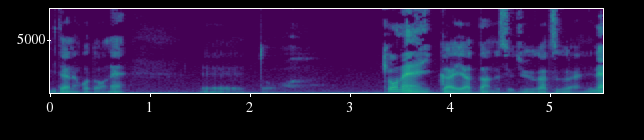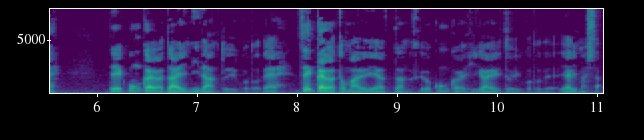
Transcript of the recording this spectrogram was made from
みたいなことをね、えー、っと、去年一回やったんですよ、10月ぐらいにね。で、今回は第2弾ということで、前回は泊まりでやったんですけど、今回は日帰りということでやりました。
